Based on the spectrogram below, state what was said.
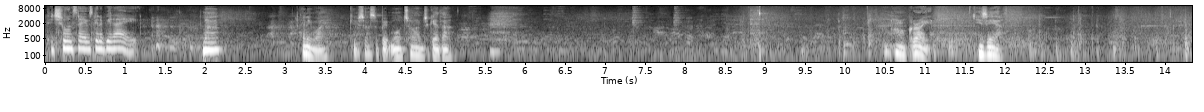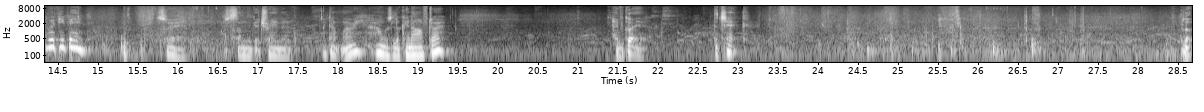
Did Sean say he was going to be late? No. Anyway, gives us a bit more time together. Oh, great. He's here. Where have you been? Sorry, just something at training. Oh, don't worry, I was looking after her. Have you got it? The check? Look,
